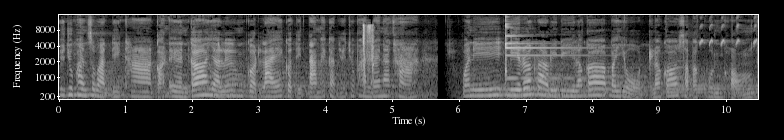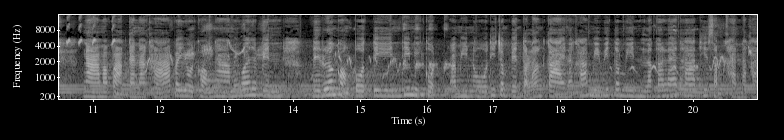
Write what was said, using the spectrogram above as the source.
ยุจุพันธ์สวัสดีค่ะ ก่อนอื่นก็อย่าลืมกดไลค์กดติดตามให้กับยุจุพันธ์ด้วยนะคะ วันนี้มีเรื่องราวดีๆ แล้วก็ประโยชน์ แล้วก็สรรพคุณของงามาฝากกันนะคะ ประโยชน์ของงาไม่ว่าจะเป็นในเรื่องของโปรตีนที่มีกรดอะมิโนที่จำเป็นต่อร่างกายนะคะ มีวิตามินแล้วก็แร่ธาตุที่สำคัญนะคะ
